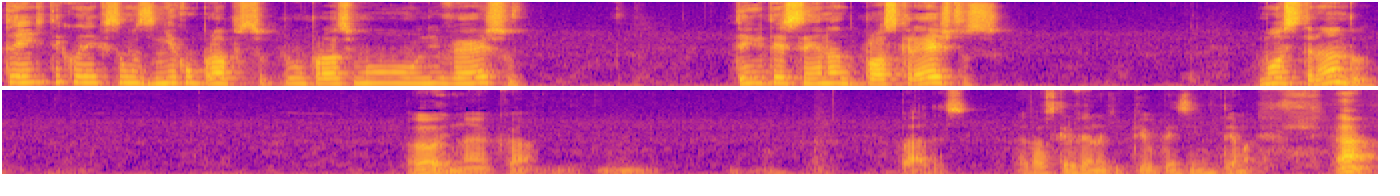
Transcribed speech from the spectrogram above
Tem que ter conexãozinha com o próprio pro próximo universo. Tem que ter cena pós-créditos mostrando. Oi, Naka. Eu tava escrevendo aqui porque eu pensei um tema. Ah,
